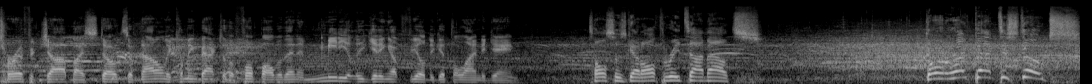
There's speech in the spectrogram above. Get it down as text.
Terrific job by Stokes of not only coming back to the football, but then immediately getting upfield to get the line to gain. Tulsa's got all three timeouts. Going right back to Stokes.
